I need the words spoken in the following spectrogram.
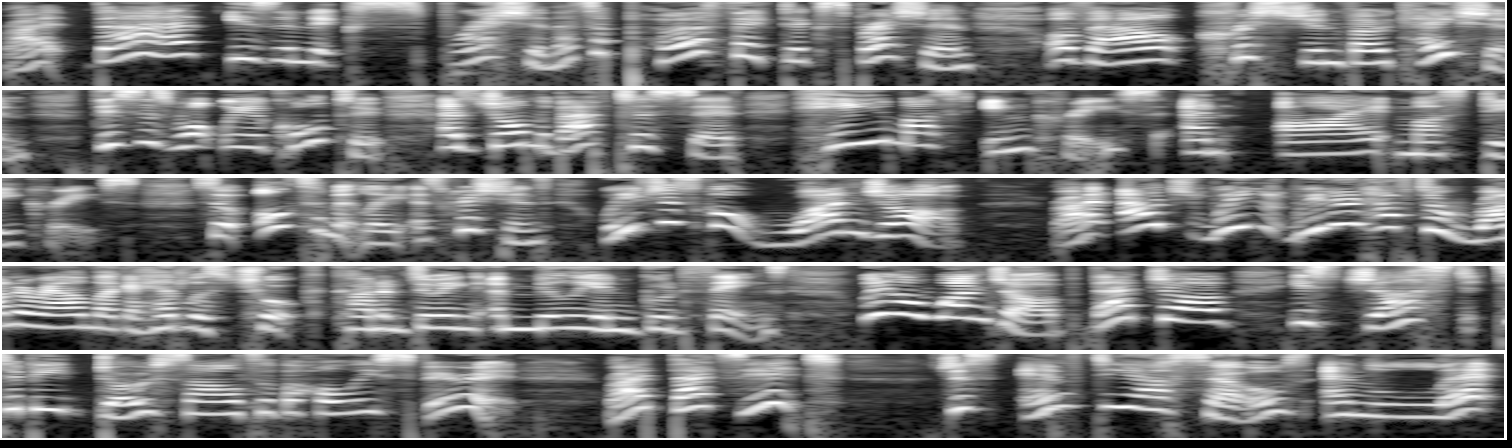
right? That is an expression. That's a perfect expression of our Christian vocation. This is what we are called to. As John the Baptist said, he must increase and I must decrease. So ultimately, as Christians, we've just got one job right? Our, we, we don't have to run around like a headless chook, kind of doing a million good things. We got one job. That job is just to be docile to the Holy Spirit, right? That's it just empty ourselves and let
